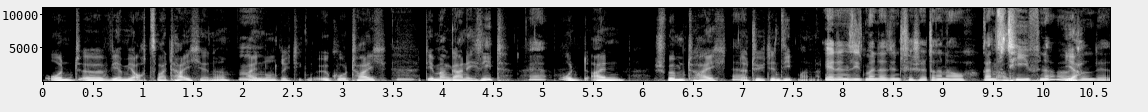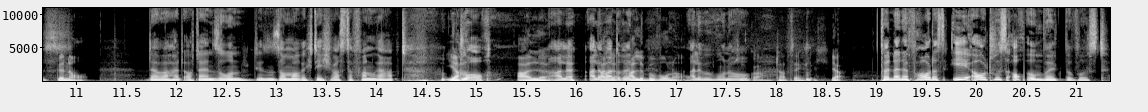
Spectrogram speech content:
Und äh, wir haben ja auch zwei Teiche, ne? Mhm. einen richtigen Ökoteich, den man gar nicht sieht, Ja. und einen Schwimmteich, natürlich, den sieht man. ja, Natürlich. dann sieht man, da sind Fische drin auch. Ganz Ja. tief, ne? Ja, Also das- genau. Da war, hat auch dein Sohn diesen Sommer richtig was davon gehabt. Ja. Du auch. Alle, Alle, alle drin. alle Bewohner auch. Alle Bewohner auch. Sogar, tatsächlich, ja. Von deiner Frau, das E-Auto ist auch umweltbewusst.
